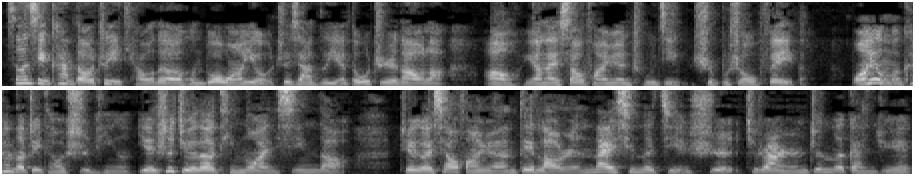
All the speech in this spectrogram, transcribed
相信看到这一条的很多网友这下子也都知道了哦，原来消防员出警是不收费的。网友们看到这条视频也是觉得挺暖心的。这个消防员对老人耐心的解释，就让人真的感觉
